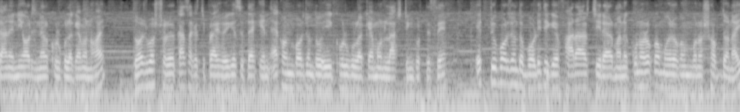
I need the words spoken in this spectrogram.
জানেনই অরিজিনাল খুলগুলো কেমন হয়। দশ বছরের কাছাকাছি প্রায় হয়ে গেছে, দেখেন এখন পর্যন্ত এই খুলগুলো কেমন লাস্টিং করতেছে। একটু পর্যন্ত বডি থেকে ফাড়ার চিরার মানে কোনো রকম ওই রকম কোনো শব্দ নাই।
